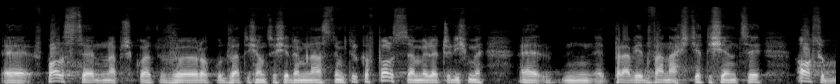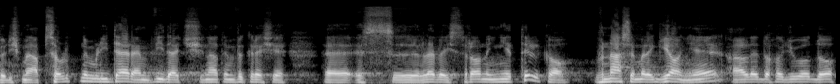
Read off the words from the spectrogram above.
E, w Polsce, na przykład w roku 2017, tylko w Polsce my leczyliśmy e, mm, prawie 12 tysięcy osób. Byliśmy absolutnym liderem. Widać na tym wykresie e, z lewej strony nie tylko w naszym regionie, ale dochodziło do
